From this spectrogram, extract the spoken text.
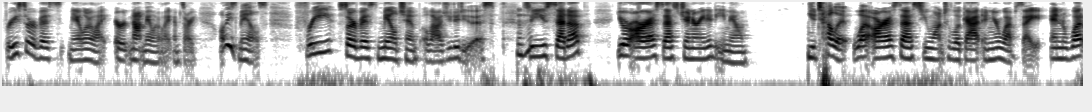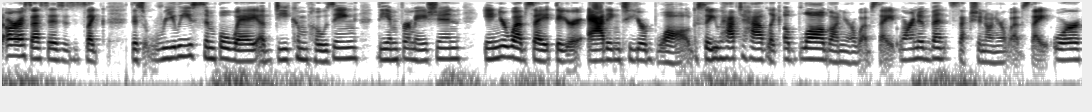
Free service, MailerLite, or not MailerLite, I'm sorry. All these mails. Free service, MailChimp allows you to do this. Mm-hmm. So you set up your RSS generated email you tell it what RSS you want to look at in your website. And what RSS is, is it's like this really simple way of decomposing the information in your website that you're adding to your blog. So you have to have like a blog on your website or an event section on your website or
